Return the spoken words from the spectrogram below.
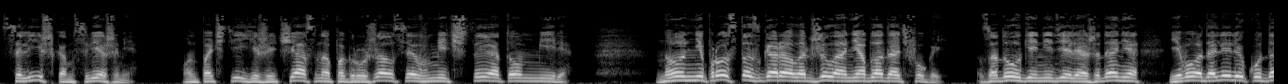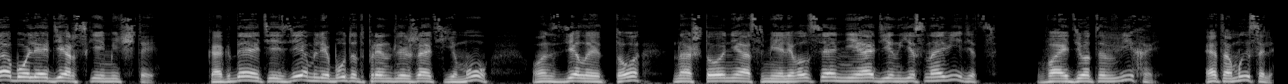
Слишком свежими. Он почти ежечасно погружался в мечты о том мире. Но он не просто сгорал от желания обладать фугой. За долгие недели ожидания его одолели куда более дерзкие мечты. Когда эти земли будут принадлежать ему, он сделает то, на что не осмеливался ни один ясновидец. Войдет в вихрь. Эта мысль,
